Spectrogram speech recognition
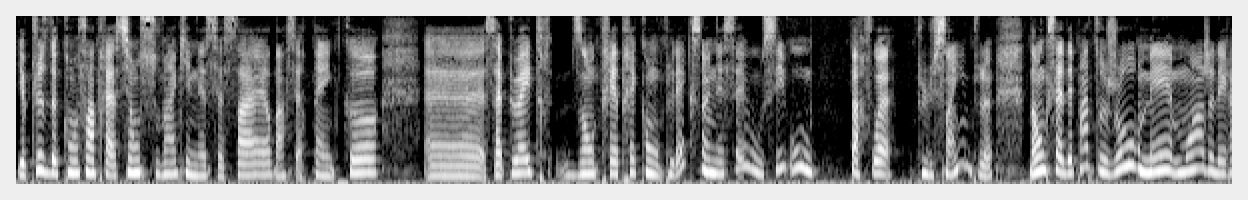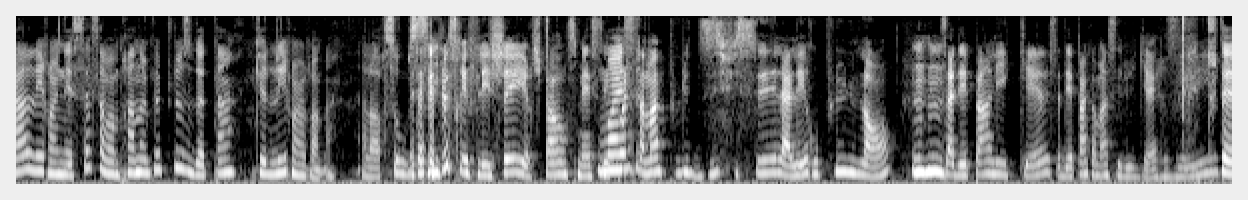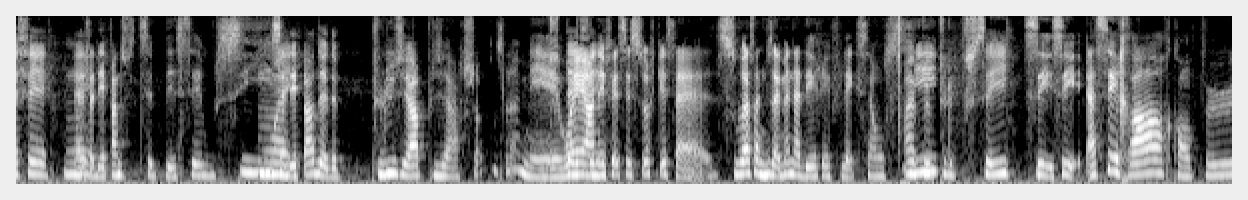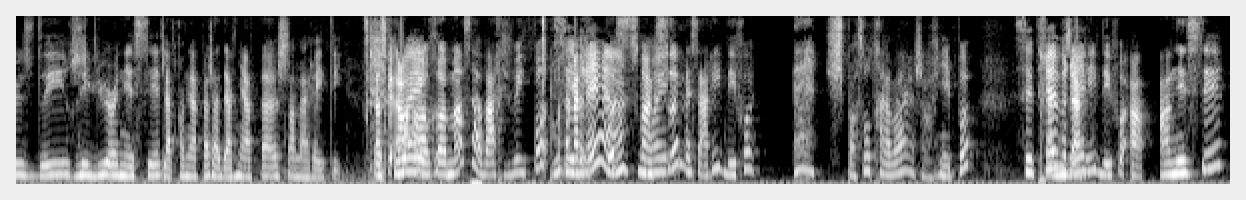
il y a plus de concentration souvent qui est nécessaire dans certains cas. Euh, ça peut être, disons, très très complexe un essai aussi, ou parfois plus simple. Donc ça dépend toujours, mais moi en général lire un essai, ça va me prendre un peu plus de temps que de lire un roman. Alors ça aussi. Mais ça fait plus réfléchir, je pense, mais c'est Ouais, pas nécessairement plus difficile à lire ou plus long. Mhm. Ça dépend lesquels, ça dépend comment c'est vulgarisé. Tout à fait. Euh, ça dépend du type d'essai aussi. Ouais. Ça dépend de, de plusieurs, plusieurs choses. Là. Mais fait. en effet, c'est sûr que ça, souvent, ça nous amène à des réflexions aussi. un peu plus poussé. C'est, c'est assez rare qu'on peut se dire j'ai lu un essai de la première page à la dernière page sans m'arrêter. Parce qu'en Ouais. en roman, ça va arriver pas. Moi, ça m'arrive pas hein? si souvent Ouais. que ça, mais ça arrive des fois. Hein, je suis passée au travers, j'en reviens pas. C'est très ça vrai. arrive des fois. En, en essai,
